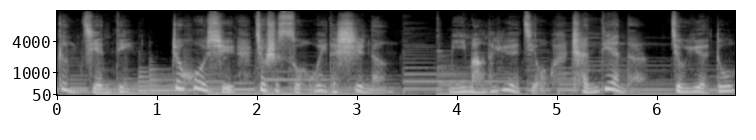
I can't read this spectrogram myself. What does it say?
更坚定。这或许就是所谓的势能。迷茫的越久，沉淀的就越多。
